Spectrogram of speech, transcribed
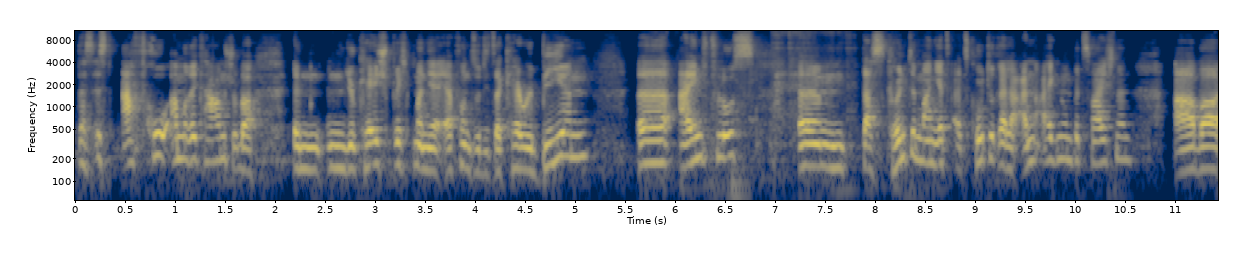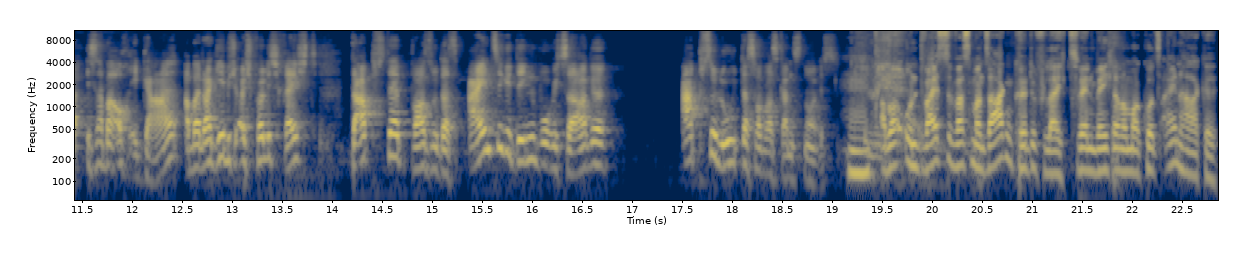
das ist afroamerikanisch oder in, in UK spricht man ja eher von so dieser Caribbean äh, Einfluss. Ähm, das könnte man jetzt als kulturelle Aneignung bezeichnen, aber ist aber auch egal. Aber da gebe ich euch völlig recht. Dubstep war so das einzige Ding, wo ich sage, absolut, das war was ganz Neues. Aber und weißt du, was man sagen könnte vielleicht, Sven, wenn ich da noch mal kurz einhake?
